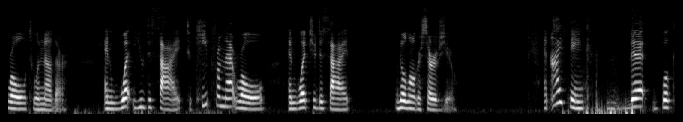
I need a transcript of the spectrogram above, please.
role to another and what you decide to keep from that role and what you decide no longer serves you. And I think that book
